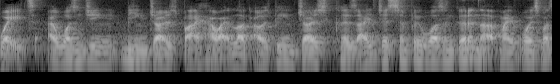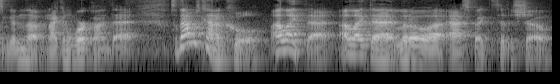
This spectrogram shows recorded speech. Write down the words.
weight. I wasn't being, being judged by how I look. I was being judged because I just simply wasn't good enough. My voice wasn't good enough, and I can work on that. So that was kind of cool. I like that. I like that little uh, aspect to the show.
